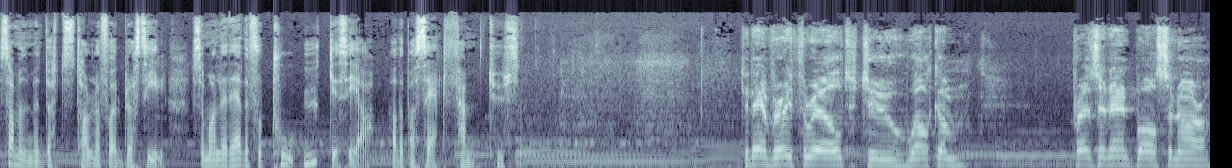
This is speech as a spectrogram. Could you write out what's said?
sammen med dødstallet for Brasil, som allerede for to uker siden hadde passert 5000. Today I'm very thrilled to welcome President Bolsonaro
